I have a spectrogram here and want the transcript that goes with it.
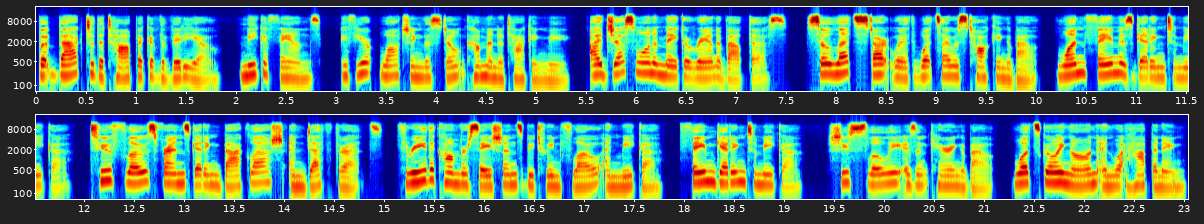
But back to the topic of the video, Mika fans, if you're watching this, don't come and attacking me. I just want to make a rant about this. So let's start with what I was talking about. One, fame is getting to Mika. Two, Flo's friends getting backlash and death threats. Three, the conversations between Flo and Mika. Fame getting to Mika. She slowly isn't caring about what's going on and what happening.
